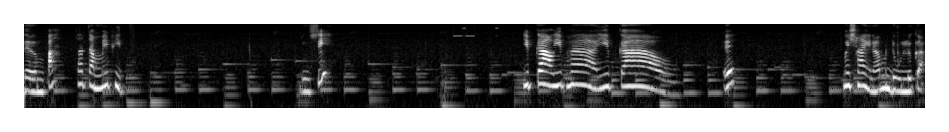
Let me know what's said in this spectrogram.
เดิมปะ ถ้าจำไม่ผิด ดูสิยี่สิบเก้ายี่ห้ายี่สิบเก้าเอ๊ะ ไม่ใช่นะ มันดูลึกอะ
